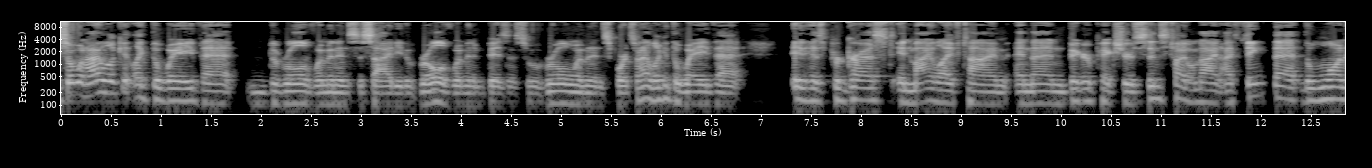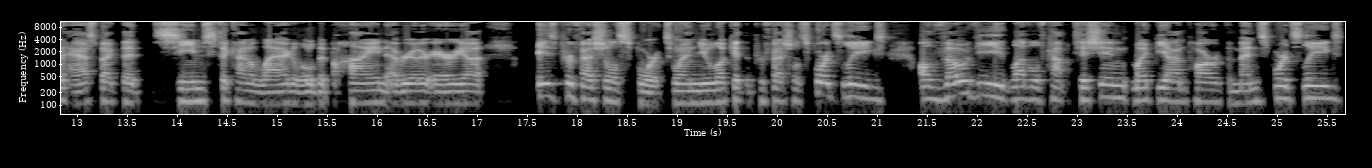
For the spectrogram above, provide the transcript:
so when I look at like the way that the role of women in society, the role of women in business, the role of women in sports, when I look at the way that it has progressed in my lifetime and then bigger picture since Title IX, I think that the one aspect that seems to kind of lag a little bit behind every other area is professional sports. When you look at the professional sports leagues, although the level of competition might be on par with the men's sports leagues,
